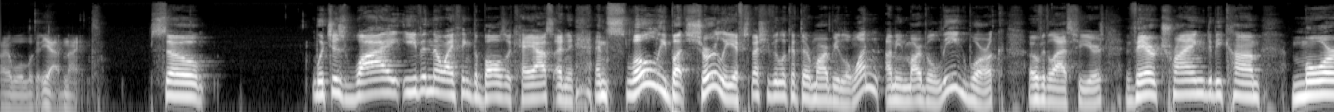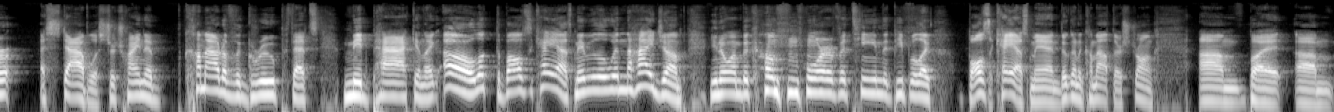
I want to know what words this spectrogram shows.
I will look at yeah ninth. So, which is why even though I think the Balls of Chaos and and slowly but surely, especially if you look at their Marbula One, I mean Marbula League work over the last few years, they're trying to become more established. They're trying to come out of the group that's mid pack and like, oh, look, the balls of chaos. Maybe they'll win the high jump, you know, and become more of a team that people like, balls of chaos, man. They're to come out there strong. Um, but um,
